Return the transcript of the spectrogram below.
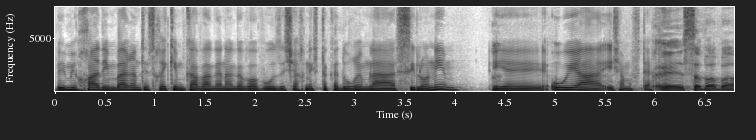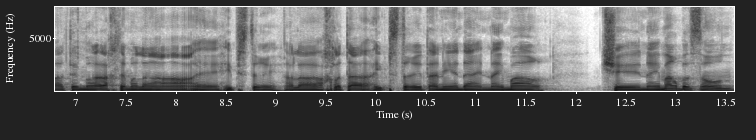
במיוחד אם ביירן תשחק עם קו ההגנה גבוה והוא זה שיכניס את הכדורים לסילונים, הוא יהיה איש המפתח. אה, סבבה, אתם הלכתם על ההיפסטרי, על ההחלטה ההיפסטרית, אני עדיין, נאמר. כשנאמר בזון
